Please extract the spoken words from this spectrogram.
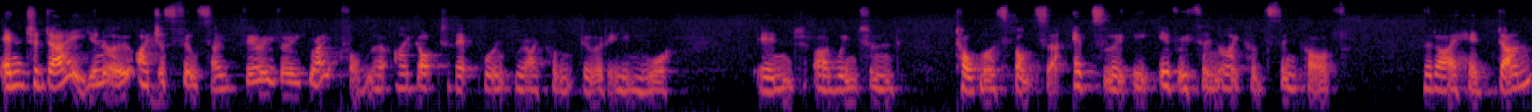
and today, you know, I just feel so very, very grateful that I got to that point where I couldn't do it anymore. And I went and told my sponsor absolutely everything I could think of that I had done.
